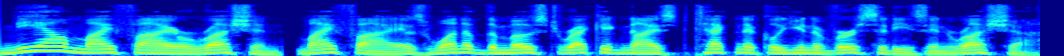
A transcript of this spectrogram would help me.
Niao MIFI or Russian. MIFI is one of the most recognized technical universities in Russia.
